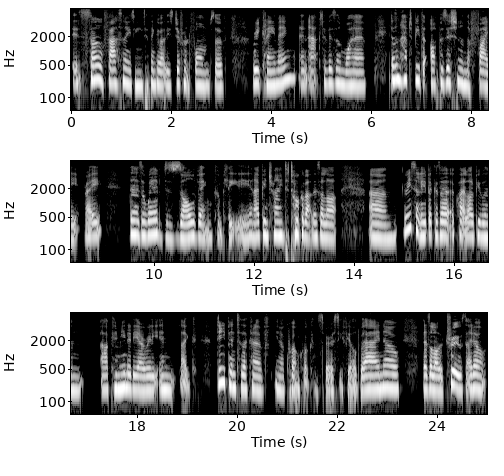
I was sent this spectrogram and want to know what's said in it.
it's so fascinating to think about these different forms of reclaiming and activism where it doesn't have to be the opposition and the fight right? There's a way of dissolving completely and i've been trying to talk about this a lot um, recently because uh, quite a lot of people in our community are really in like deep into the kind of you know quote unquote conspiracy field where i know there's a lot of truth. I don't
